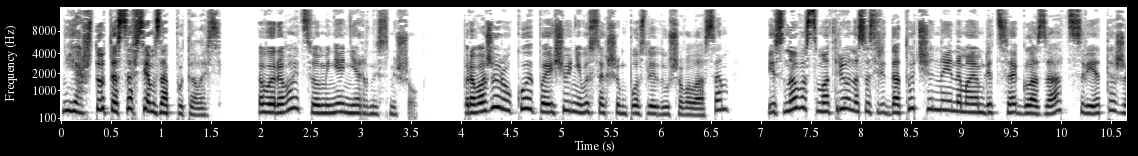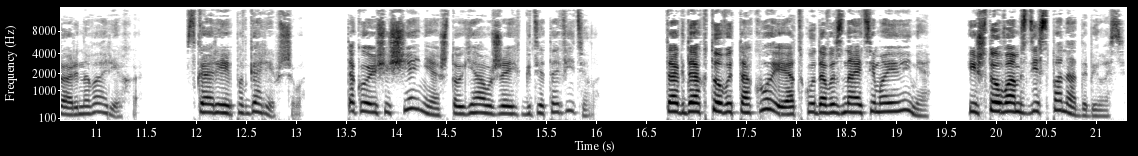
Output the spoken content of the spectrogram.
«Я что-то совсем запуталась!» Вырывается у меня нервный смешок. Провожу рукой по еще не высохшим после душа волосам и снова смотрю на сосредоточенные на моем лице глаза цвета жареного ореха. Скорее, подгоревшего. Такое ощущение, что я уже их где-то видела. «Тогда кто вы такой и откуда вы знаете мое имя? И что вам здесь понадобилось?»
